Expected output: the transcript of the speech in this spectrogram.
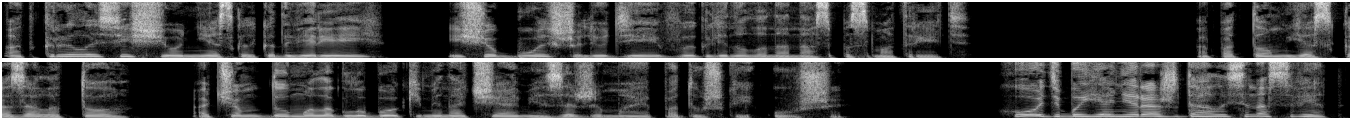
Открылось еще несколько дверей, еще больше людей выглянуло на нас посмотреть. А потом я сказала то, о чем думала глубокими ночами, зажимая подушкой уши. «Хоть бы я не рождалась на свет!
